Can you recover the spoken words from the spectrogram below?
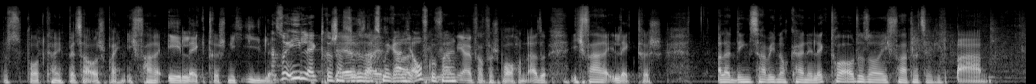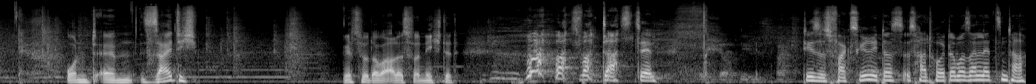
Das Wort kann ich besser aussprechen. Ich fahre elektrisch, nicht elektrisch. Also elektrisch hast du gesagt, ist mir gar nicht aufgefallen. Ich mir einfach versprochen. Also ich fahre elektrisch. Allerdings habe ich noch kein Elektroauto, sondern ich fahre tatsächlich Bahn. Und ähm, seit ich... Jetzt wird aber alles vernichtet. Was war das denn? Dieses Faxgerät, das es hat heute aber seinen letzten Tag.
